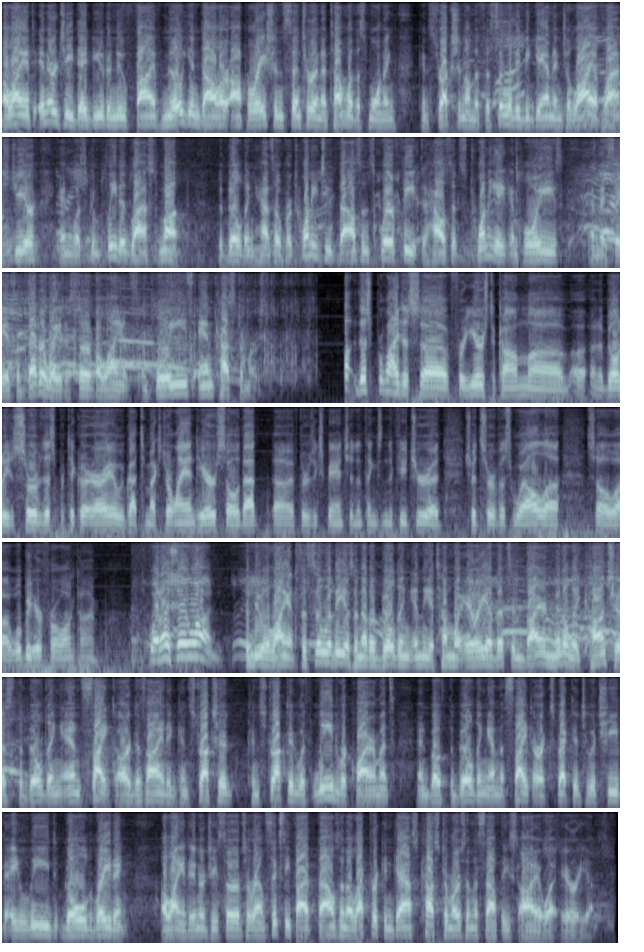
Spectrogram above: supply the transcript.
Alliant Energy debuted a new $5 million operations center in Ottumwa this morning. Construction on the facility began in July of last year and was completed last month. The building has over 22,000 square feet to house its 28 employees, and they say it's a better way to serve Alliant's employees and customers. Uh, This provides us uh, for years to come uh, uh, an ability to serve this particular area. We've got some extra land here, so that uh, if there's expansion and things in the future, it should serve us well. Uh, So uh, we'll be here for a long time. When I say one, The new Alliant facility is another building in the Ottumwa area that's environmentally conscious. The building and site are designed and constructed, constructed with LEED requirements, and both the building and the site are expected to achieve a LEED Gold rating. Alliant Energy serves around 65,000 electric and gas customers in the southeast Iowa area.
